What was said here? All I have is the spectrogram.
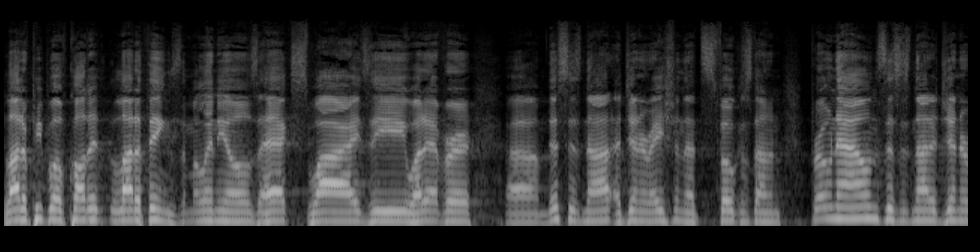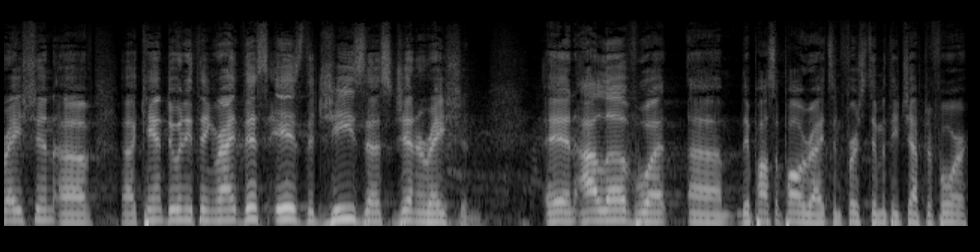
A lot of people have called it a lot of things the millennials, X, Y, Z, whatever. Um, this is not a generation that's focused on pronouns. This is not a generation of uh, can't do anything right. This is the Jesus generation. And I love what um, the Apostle Paul writes in 1 Timothy chapter 4.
